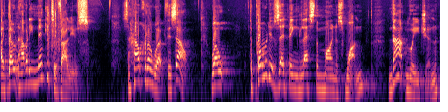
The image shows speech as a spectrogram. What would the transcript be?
I don't have any negative values. So how can I work this out? Well, the probability of z being less than minus 1, that region,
